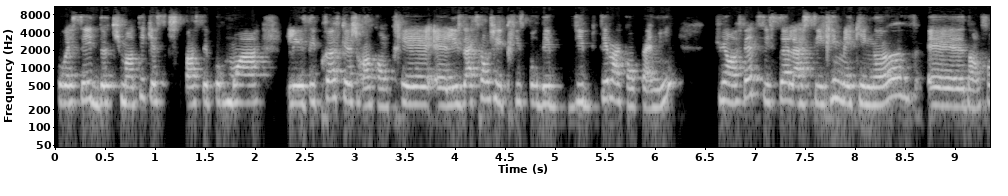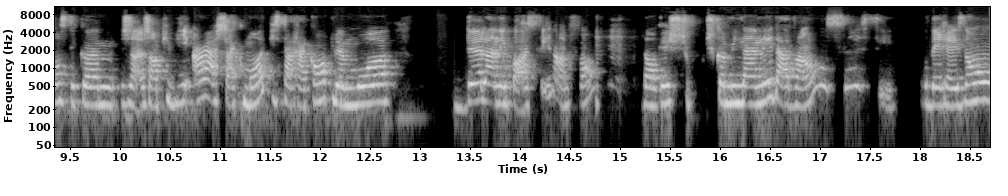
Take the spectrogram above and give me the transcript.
pour essayer de documenter qu'est-ce qui se passait pour moi, les épreuves que je rencontrais, euh, les actions que j'ai prises pour débuter ma compagnie. Puis en fait, c'est ça la série Making of. dans le fond, c'est comme j'en publie un à chaque mois, puis ça raconte le mois de l'année passée, dans le fond. Donc, je, suis comme une année d'avance. C'est pour des raisons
